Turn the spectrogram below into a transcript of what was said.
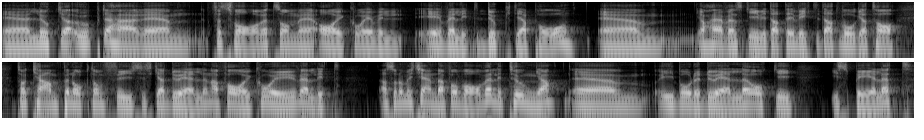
eh, luckra upp det här eh, försvaret som eh, AIK är, väl, är väldigt duktiga på. Ehm, jag har även skrivit att det är viktigt att våga ta, ta kampen och de fysiska duellerna, för AIK är ju väldigt, alltså de är kända för att vara väldigt tunga ehm, i både dueller och i, i spelet.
